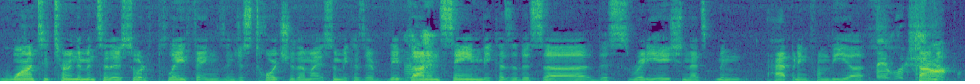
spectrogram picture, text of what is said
want to turn them into their sort of playthings and just torture them. I assume because they're they've gone insane because of this uh, this radiation that's been happening from the uh, They look comet. sharp when they're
